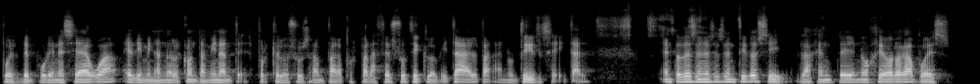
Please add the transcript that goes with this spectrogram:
pues depuren ese agua eliminando los contaminantes porque los usan para, pues, para hacer su ciclo vital, para nutrirse y tal. Entonces en ese sentido sí, la gente no geóloga pues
